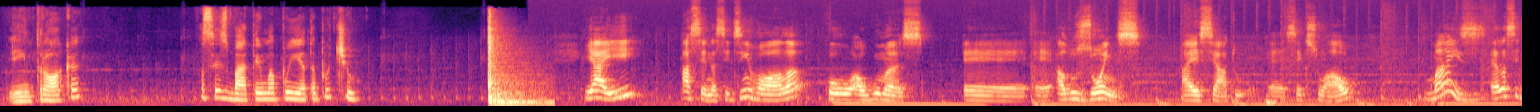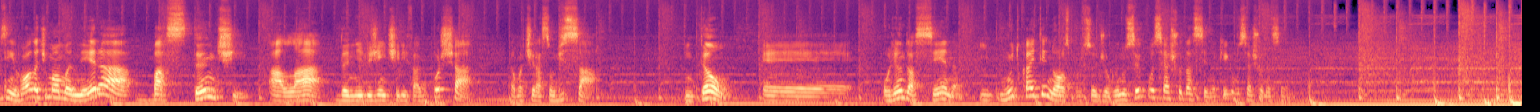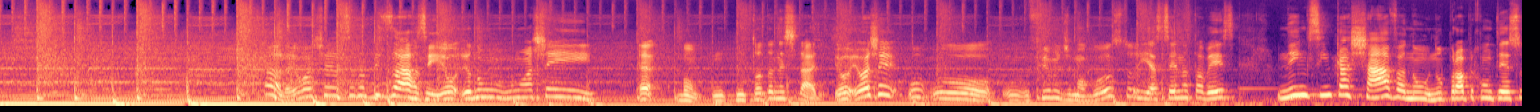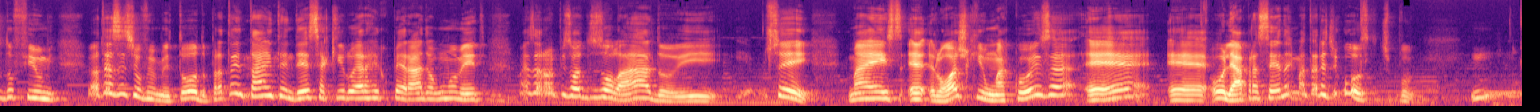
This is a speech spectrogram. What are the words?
e em troca vocês batem uma punheta pro tio. E aí a cena se desenrola com algumas é, é, alusões a esse ato é, sexual, mas ela se desenrola de uma maneira bastante a lá Danilo Gentili e Fábio Porchat. É uma tiração de sarro. Então, é, olhando a cena, e muito cá entre nós, professor Diogo, eu não sei o que você achou da cena. O que, você achou da cena? Cara, eu achei a cena bizarra, assim. Eu, eu não, não achei é, bom, com, com, toda honestidade. Eu, eu achei o, o, o filme de mau gosto e a cena talvez nem se encaixava no, no próprio contexto do filme. Eu até assisti o filme todo para tentar entender se aquilo era recuperado em algum momento. Mas era um episódio isolado e, e não sei. Mas é, é lógico que uma coisa é, é olhar para a cena em matéria de gosto. Tipo, hum,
